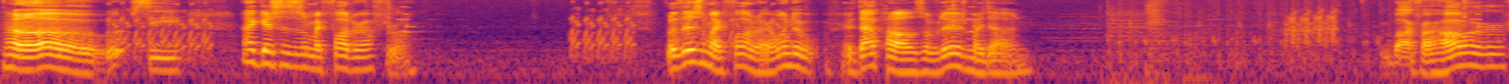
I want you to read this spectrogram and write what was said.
Oh, whoopsie. I guess this is my father after all. But this is my father. I wonder if that is over there is my dad. By for however.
